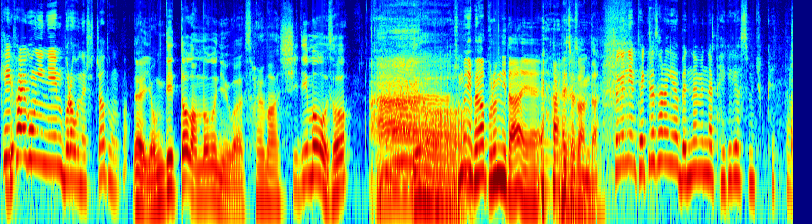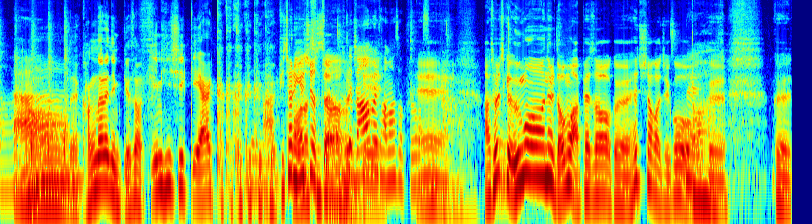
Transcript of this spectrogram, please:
K802님 뭐라고 보내셨죠, 돈 오빠? 네, 영디 떡 안 먹은 이유가 설마 CD 먹어서 아, 충분히 배가 부릅니다. 예. 네. 죄송합니다. 정현님 댓글 사랑해요. 맨날 맨날 100일이었으면 좋겠다. 아, 아 네. 강나래님께서 임희식 깨알 크크크크크. 아, 피처링 아, 해주셨어요. 제 마음을 담아서 불렀습니다. 예. 아 솔직히 응원을 너무 앞에서 그 해주셔가지고 네. 그. 그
